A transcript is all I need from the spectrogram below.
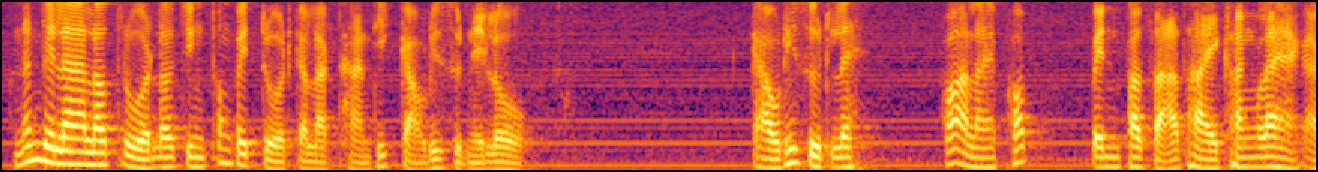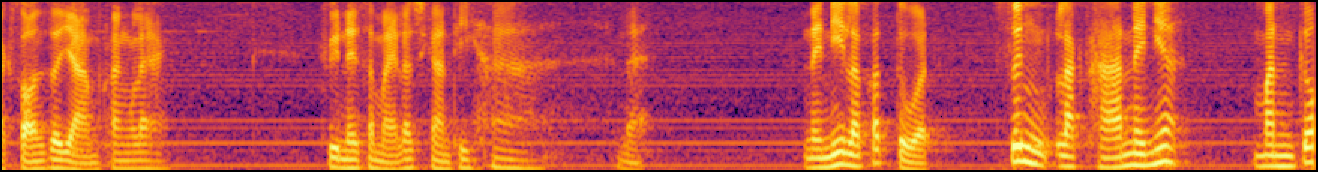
เพราะฉะนั้นเวลาเราตรวจเราจึงต้องไปตรวจกับหลักฐานที่เก่าที่สุดในโลก เก่าที่สุดเลยเพ ราะอะไร เพราะเป็นภาษาไทยครั้งแรก อักษรสยามครั้งแรก คือในสมัยรัชกาลที่ห้านะในนี้เราก็ตรวจซึ่งหลักฐานในเนี้ยมันก็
